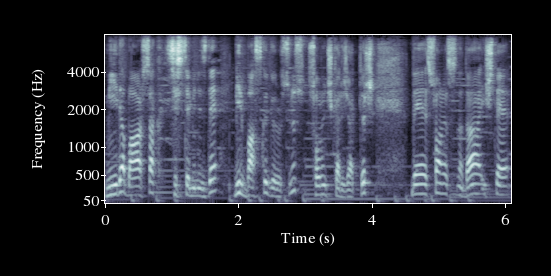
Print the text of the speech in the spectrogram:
mide bağırsak sisteminizde bir baskı görürsünüz. Sorun çıkaracaktır ve sonrasında da işte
